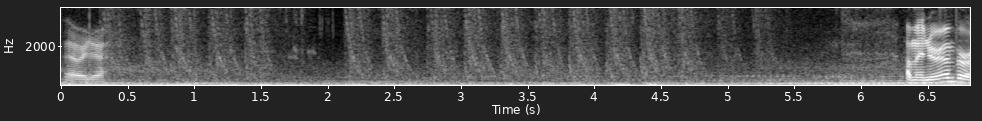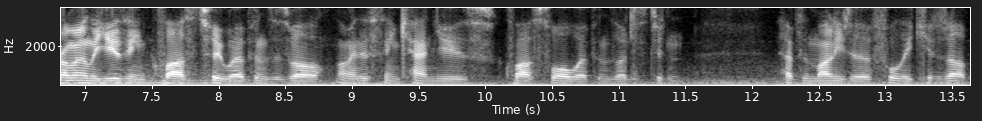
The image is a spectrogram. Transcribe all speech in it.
There we go. I mean, remember I'm only using class 2 weapons as well. I mean, this thing can use class 4 weapons, I just didn't have the money to fully kit it up.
